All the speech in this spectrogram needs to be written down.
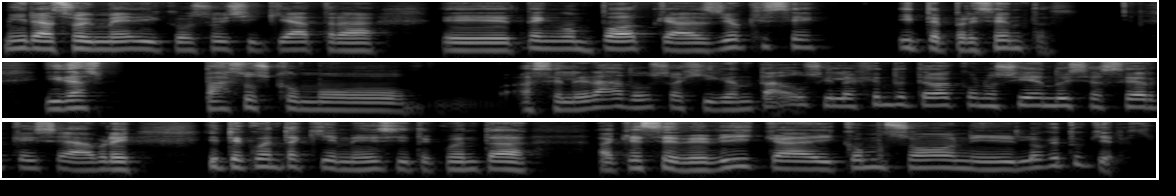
Mira, soy médico, soy psiquiatra, eh, tengo un podcast, yo qué sé, y te presentas y das pasos como acelerados, agigantados, y la gente te va conociendo y se acerca y se abre y te cuenta quién es y te cuenta a qué se dedica y cómo son y lo que tú quieras.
